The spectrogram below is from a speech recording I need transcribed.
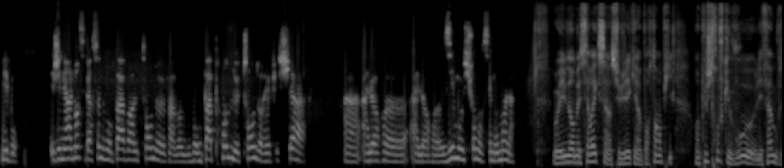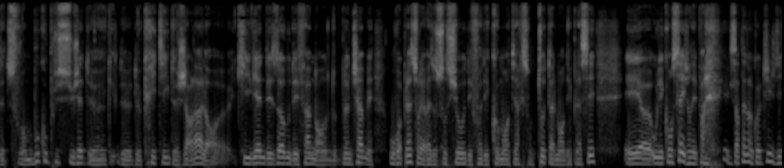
Mais bon, généralement, ces personnes ne vont pas avoir le temps de, enfin, vont pas prendre le temps de réfléchir à, à, à, leur, euh, à leurs émotions dans ces moments-là. Oui, non, mais c'est vrai que c'est un sujet qui est important. Puis, en plus, je trouve que vous, les femmes, vous êtes souvent beaucoup plus sujet de, de, de critiques de ce genre-là. Alors, euh, qui viennent des hommes ou des femmes dans plein de chats, mais on voit plein sur les réseaux sociaux, des fois des commentaires qui sont totalement déplacés. Et, euh, ou les conseils, j'en ai parlé avec certains en coaching, je dis,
